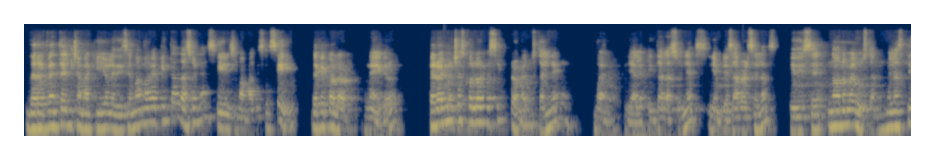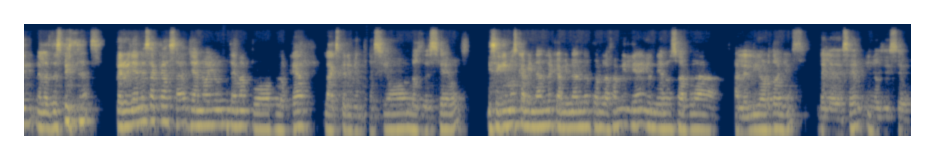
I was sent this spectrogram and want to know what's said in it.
De repente el chamaquillo le dice, mamá, ¿me pintas las uñas? Y su mamá dice, sí. ¿De qué color? Negro. Pero hay muchos colores, sí, pero me gusta el negro. Bueno, ya le pinta las uñas y empieza a vérselas y dice, no, no me gustan, me las, me las despintas. Pero ya en esa casa ya no hay un tema por bloquear la experimentación, los deseos, Y seguimos caminando y caminando con la familia y un día nos habla Aleli Ordóñez del EDECER y nos dice,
